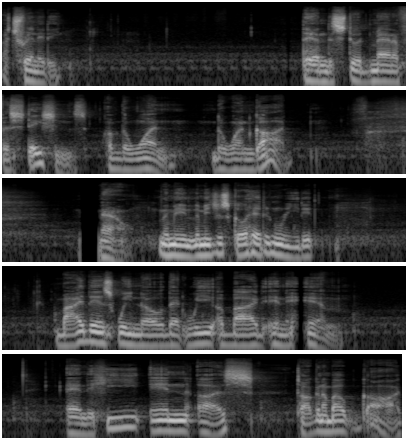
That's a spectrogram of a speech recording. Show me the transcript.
a trinity. They understood manifestations of the one, the one God. Now, let me let me just go ahead and read it. By this we know that we abide in him and he in us, talking about God.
